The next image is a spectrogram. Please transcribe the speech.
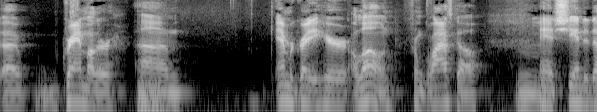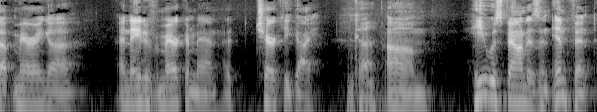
uh, grandmother Mm-hmm. um, emigrated here alone from Glasgow, Mm. and she ended up marrying a a Native American man, a Cherokee guy. Okay. Um, he was found as an infant,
